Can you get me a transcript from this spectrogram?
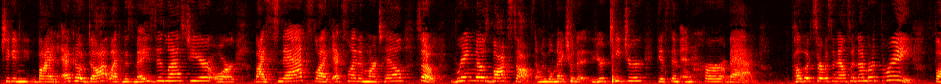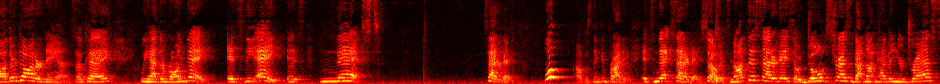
She can buy an Echo Dot like Miss Mays did last year or buy snacks like Xline and Martell. So bring those box tops and we will make sure that your teacher gets them in her bag. Public service announcement number three, father-daughter dance, okay? We had the wrong date. It's the 8th. It's next Saturday. I was thinking Friday. It's next Saturday. So it's not this Saturday, so don't stress about not having your dress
